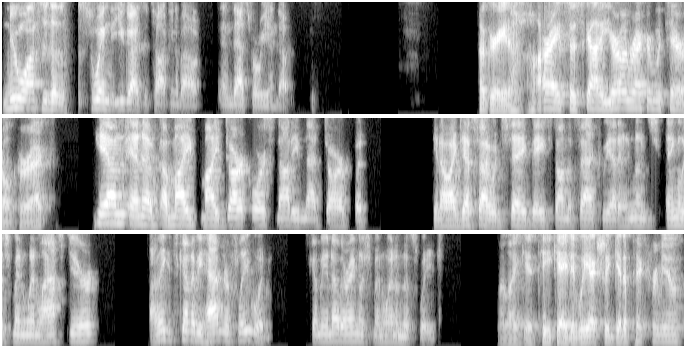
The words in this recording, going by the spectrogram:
nuances of the swing that you guys are talking about, and that's where we end up. agreed. All right, so Scotty, you're on record with Tyrrell, correct? Yeah, and, and uh, uh, my my dark horse, not even that dark, but you know, I guess I would say based on the fact we had an English Englishman win last year, I think it's going to be Hatton or Fleetwood. It's going to be another Englishman winning this week. I like it. TK, did we actually get a pick from you?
